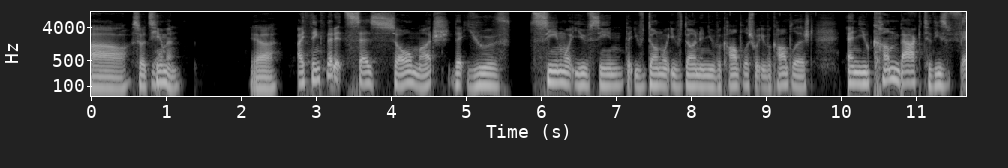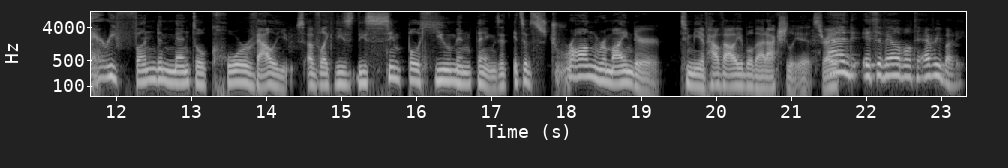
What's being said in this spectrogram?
Wow. So it's Yeah. human. Yeah. I think that it says so much that you've seen what you've seen, that you've done what you've done, and you've accomplished what you've accomplished. And you come back to these very fundamental core values of like these these simple human things. It, it's a strong reminder to me of how valuable that actually is, right? And it's available to everybody.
